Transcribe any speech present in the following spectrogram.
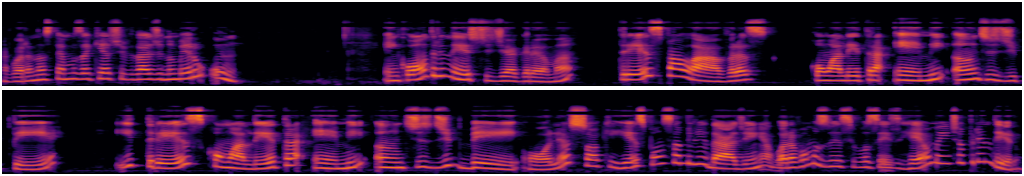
Agora, nós temos aqui a atividade número 1. Encontre neste diagrama três palavras com a letra M antes de P e três com a letra M antes de B. Olha só que responsabilidade, hein? Agora vamos ver se vocês realmente aprenderam.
